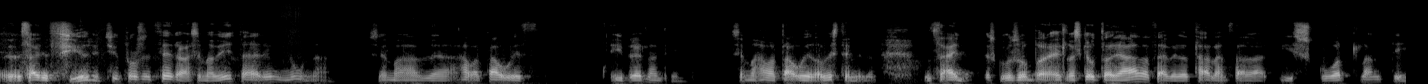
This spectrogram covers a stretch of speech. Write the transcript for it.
Uh, það eru 40% þeirra sem að vita er um núna sem að uh, hafa dáið í Breitlandi, sem að hafa dáið á vistheimilum. Og það er, sko, svo bara eitthvað að að það er verið að tala um það að í Skotlandi,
